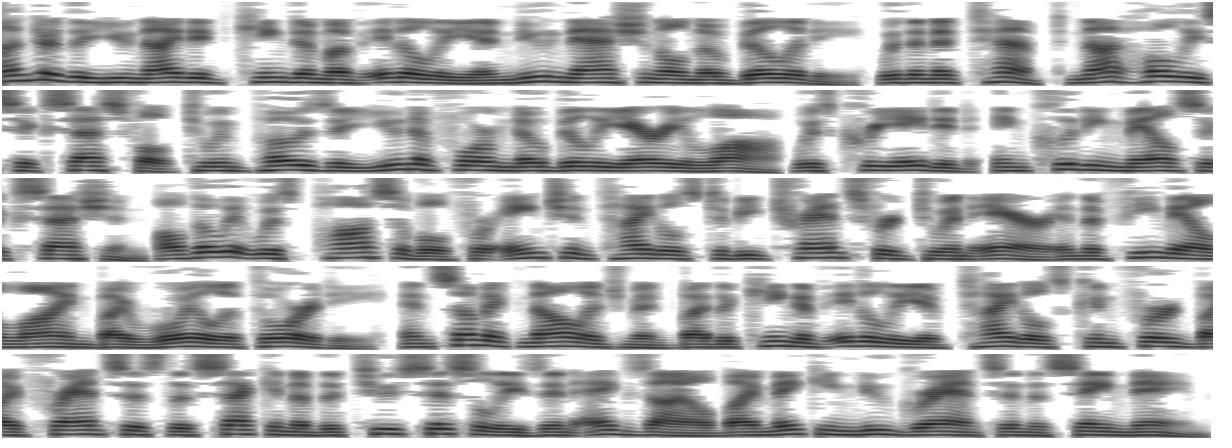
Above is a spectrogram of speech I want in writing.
Under the United Kingdom of Italy a new national nobility, with an attempt not wholly successful to impose a uniform nobiliary law, was created, including male succession, although it was possible for ancient titles to be transferred to an heir in the female line by royal authority, and some acknowledgement by the King of Italy of titles conferred by Francis II of the Two Sicilies in exile by making new grants in the same name.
